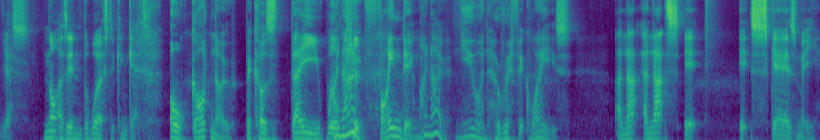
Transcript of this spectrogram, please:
Yes. Not as in the worst it can get. Oh God, no! Because they will I know. keep finding I know. new and horrific ways, and that and that's it. It scares me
